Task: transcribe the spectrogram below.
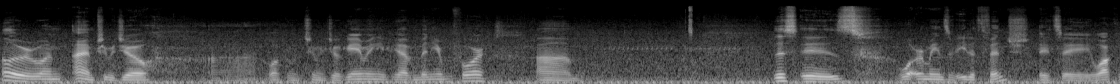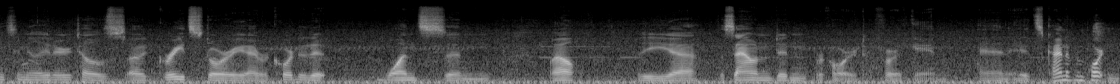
Hello everyone, I am Chimyjoe. Uh, welcome to Chimyjoe Gaming if you haven't been here before. Um, this is What Remains of Edith Finch. It's a walking simulator, tells a great story. I recorded it once and, well, the, uh, the sound didn't record for the game. And it's kind of important.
